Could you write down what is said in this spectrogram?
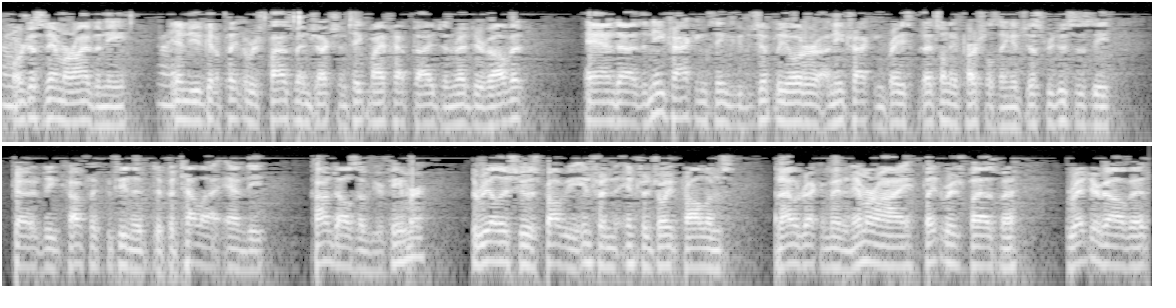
right. or just an MRI of the knee. Right. And you get a platelet-rich plasma injection, take my peptides and red deer velvet. And uh, the knee tracking thing, you can simply order a knee tracking brace, but that's only a partial thing. It just reduces the uh, the conflict between the, the patella and the condyles of your femur. The real issue is probably intra intra joint problems, and I would recommend an MRI, platelet-rich plasma, red deer velvet,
